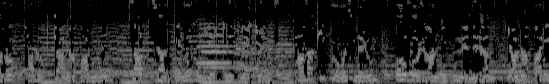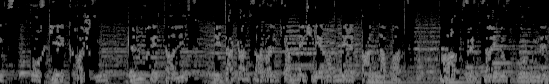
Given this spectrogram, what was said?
արոգ-թարոգ ճանապարհ ունեն, ծափ զարկելով ու երկինք երգելով: Քաղաքի փողոցներում, ով որ հանդիպում է նրան, ճանապարհից կողքի է քաշվում, գլուխ է տալիս, պետական ծառայության մեջ եղողները տագնապած, բարձր ձայնով գոռում են.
